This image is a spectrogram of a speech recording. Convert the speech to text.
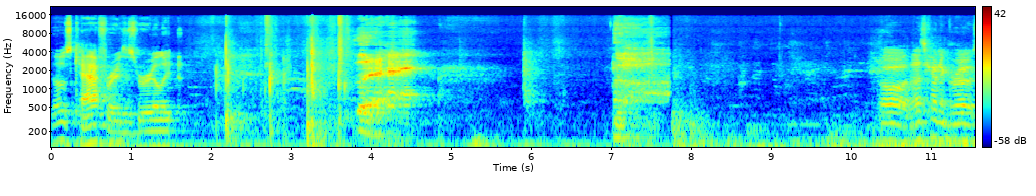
Those calf raises really. Oh, that's kind of gross.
